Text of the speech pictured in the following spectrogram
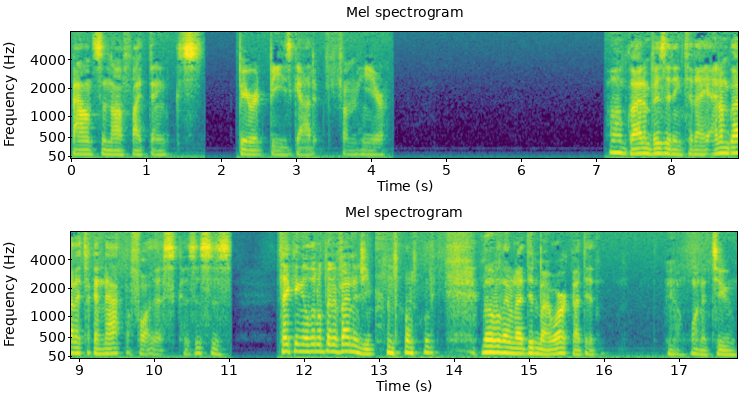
balanced enough, I think Spirit B's got it from here. Oh, I'm glad I'm visiting today, and I'm glad I took a nap before this, because this is taking a little bit of energy. normally, normally, when I did my work, I did, you know, one or two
